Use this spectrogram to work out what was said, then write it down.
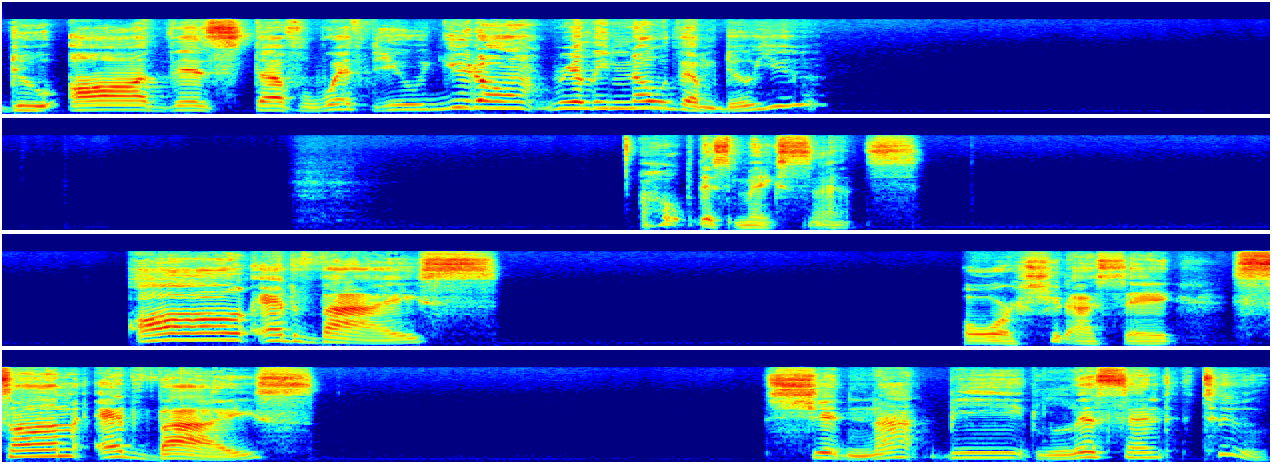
do all this stuff with you. You don't really know them, do you? I hope this makes sense. All advice, or should I say, some advice should not be listened to.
